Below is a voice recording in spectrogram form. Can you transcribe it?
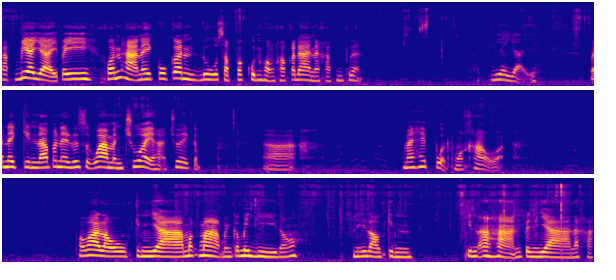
ผักเบี้ยใหญ่ไปค้นหาใน Google ดูสรรพคุณของเขาก็ได้นะคะเพื่อนๆ ผักเบี้ยใหญ่ป้าในกินแล้วป้าในรู้สึกว่ามันช่วยค่ะ ช่วยกับไม่ให้ปวดหัวเข่าอะ เพราะว่าเรากินยามาก ๆ มันก็ไม่ดีเนาะ นี้เรากินกินอาหารเป็นยานะคะ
